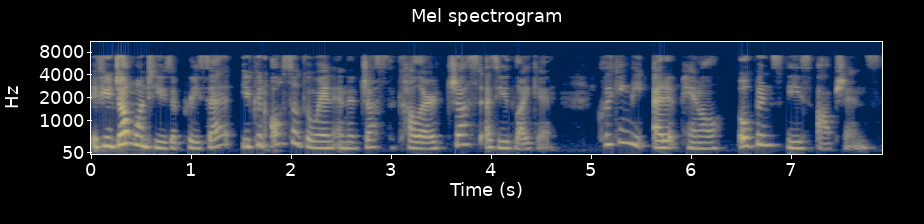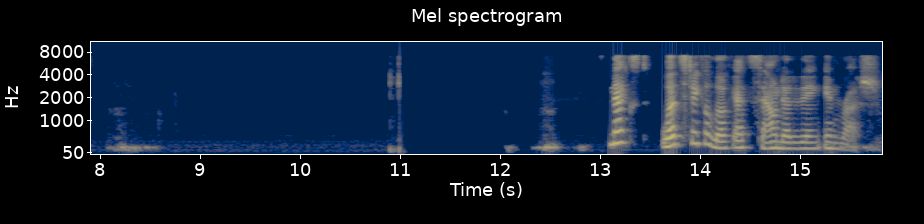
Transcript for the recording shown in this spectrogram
If you don't want to use a preset, you can also go in and adjust the color just as you'd like it. Clicking the Edit panel opens these options. Next, let's take a look at sound editing in Rush.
